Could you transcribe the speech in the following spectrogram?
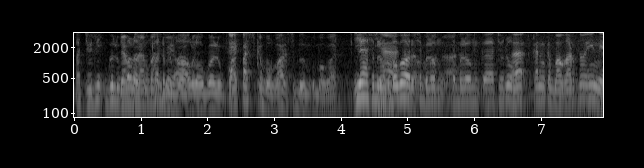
4 Juni gue lupa Jam loh berapa? sumpah demi? Allah gue lupa eh pas ke Bogor sebelum ke Bogor iya sebelum Iya, ke Bogor sebelum sebelum ke Bogor. sebelum ke Curug Gua kan ke Bogor tuh ini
